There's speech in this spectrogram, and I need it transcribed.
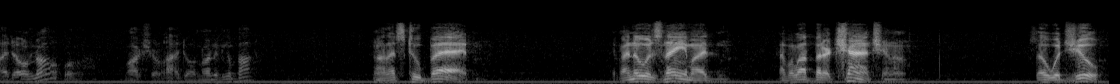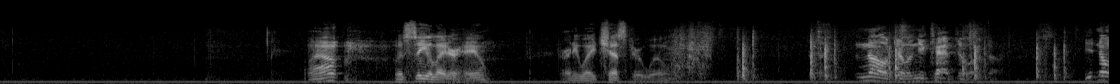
I don't know, Marshal. I don't know anything about it. Oh, that's too bad. If I knew his name, I'd have a lot better chance, you know. So would you. Well, we'll see you later, Hale. Or anyway, Chester will. No, Dillon, you can't do it. You, no,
